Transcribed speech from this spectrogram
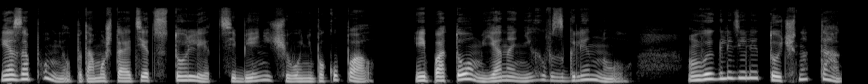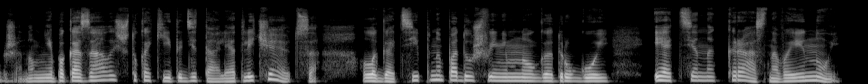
Я запомнил, потому что отец сто лет тебе ничего не покупал. И потом я на них взглянул — выглядели точно так же, но мне показалось, что какие-то детали отличаются. Логотип на подошве немного другой, и оттенок красного иной,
